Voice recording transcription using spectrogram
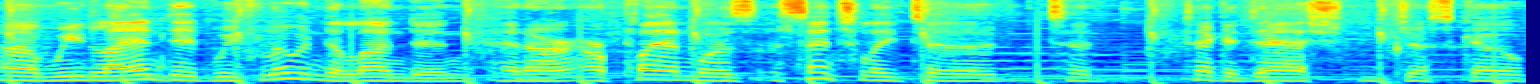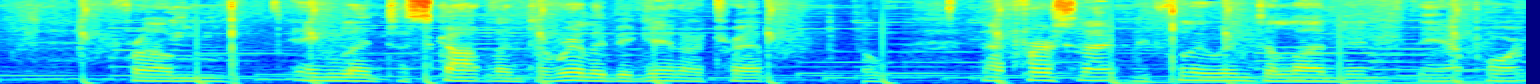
Uh, we landed, we flew into London, and our, our plan was essentially to, to take a dash, just go from England to Scotland to really begin our trip. So that first night we flew into London, the airport.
